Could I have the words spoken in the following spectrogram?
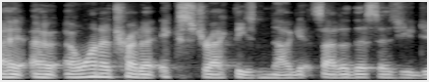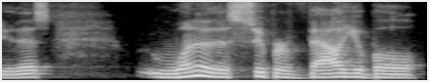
I I, I want to try to extract these nuggets out of this as you do this. One of the super valuable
